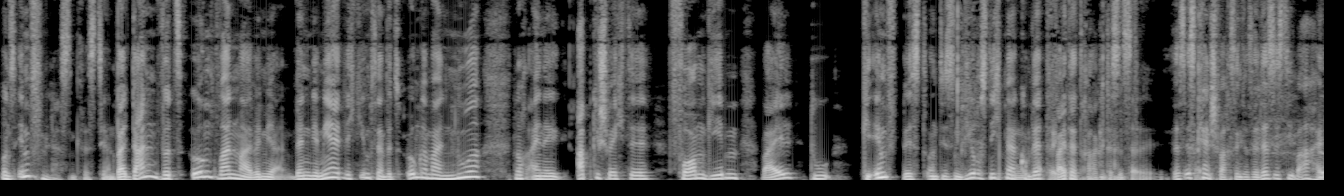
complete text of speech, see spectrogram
uns impfen lassen, Christian. Weil dann wird's irgendwann mal, wenn wir, wenn wir mehrheitlich geimpft sind, wird's irgendwann mal nur noch eine abgeschwächte Form geben, weil du geimpft bist und diesen Virus nicht mehr komplett Patrick, weitertragen das kannst. ist, äh, Das ist kein Schwachsinn. Das ist die Wahrheit.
